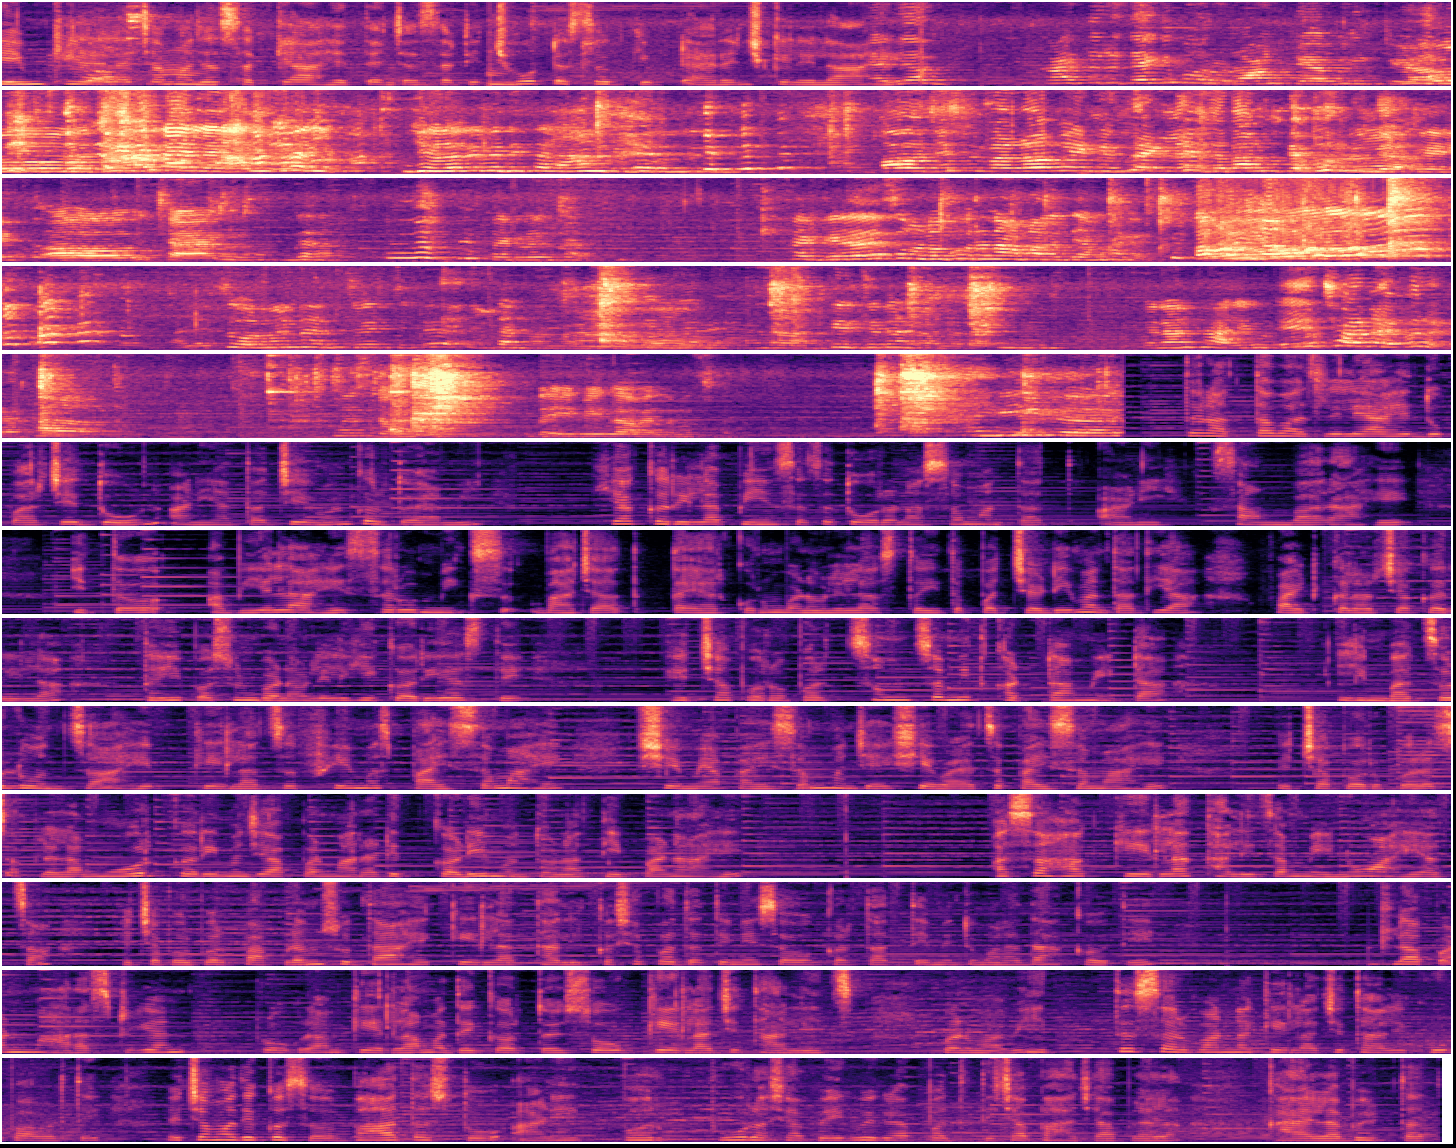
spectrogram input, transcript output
गेम खेळायच्या माझ्या सख्या आहेत त्यांच्यासाठी छोटंसं गिफ्ट अरेंज केलेलं आहे. काय तरी द्या की बरोबर अंगठ्या बिंगट्या सगळं सोनं भरून आम्हाला द्या महागात सोनं नरचवायची ते दंडाला तिरची दंडाला त्यांना खाली ए कुठे छान आहे बरं का? मस्त. दही बी लावायला मस्त. मी अं, तर आत्ता वाजलेले आहेत दुपारचे दोन आणि आता जेवण करतोय आम्ही. ह्या करीला बीन्सचं तोरण असं म्हणतात आणि सांबार आहे. इथं अबियल आहे. सर्व मिक्स भाज्या तयार करून बनवलेलं असतं. इथं पचडी म्हणतात या व्हाईट कलरच्या करीला. दहीपासून बनवलेली ही करी असते. ह्याच्याबरोबर चमचमीत खट्टा मिठा लिंबाचं लोणचं आहे. केलाचं फेमस पायसम आहे. शेम्या पायसम म्हणजे शेवाळ्याचं पायसम आहे. याच्याबरोबरच आपल्याला मोर करी म्हणजे आपण मराठीत कढी म्हणतो ना ती पण आहे. असा हा केरला थालीचा मेनू आहे आजचा. याच्याबरोबर पापडमसुद्धा आहे केला थाली कशा पद्धतीने सर्व करतात ते मी तुम्हाला दाखवते. म्हटलं आपण महाराष्ट्रीयन प्रोग्राम केरलामध्ये करतोय सो केरलाची थालीच बनवावी. इथं सर्वांना केरलाची थाली खूप आवडते. याच्यामध्ये कसं भात असतो आणि भरपूर अशा वेगवेगळ्या पद्धतीच्या भाज्या आपल्याला खायला भेटतात.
